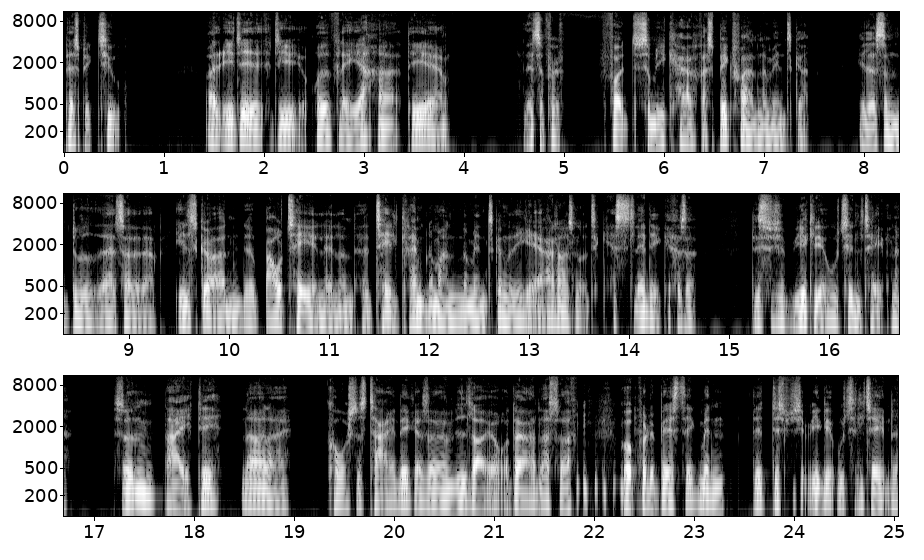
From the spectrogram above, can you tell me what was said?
perspektiv. Og et af de røde flag, jeg har, det er altså for folk, som ikke har respekt for andre mennesker, eller som, du ved, altså elsker at bagtale, eller at tale grimt om andre mennesker, når det ikke er der, og sådan noget. Det kan jeg slet ikke. Altså, det synes jeg virkelig er utiltalende. Så Mm. nej, det, nej, nej. Korsets tegn, ikke? Altså en hvidløg over døren, og så håbe på det bedste, ikke? Men det, det synes jeg virkelig er utiltalende.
